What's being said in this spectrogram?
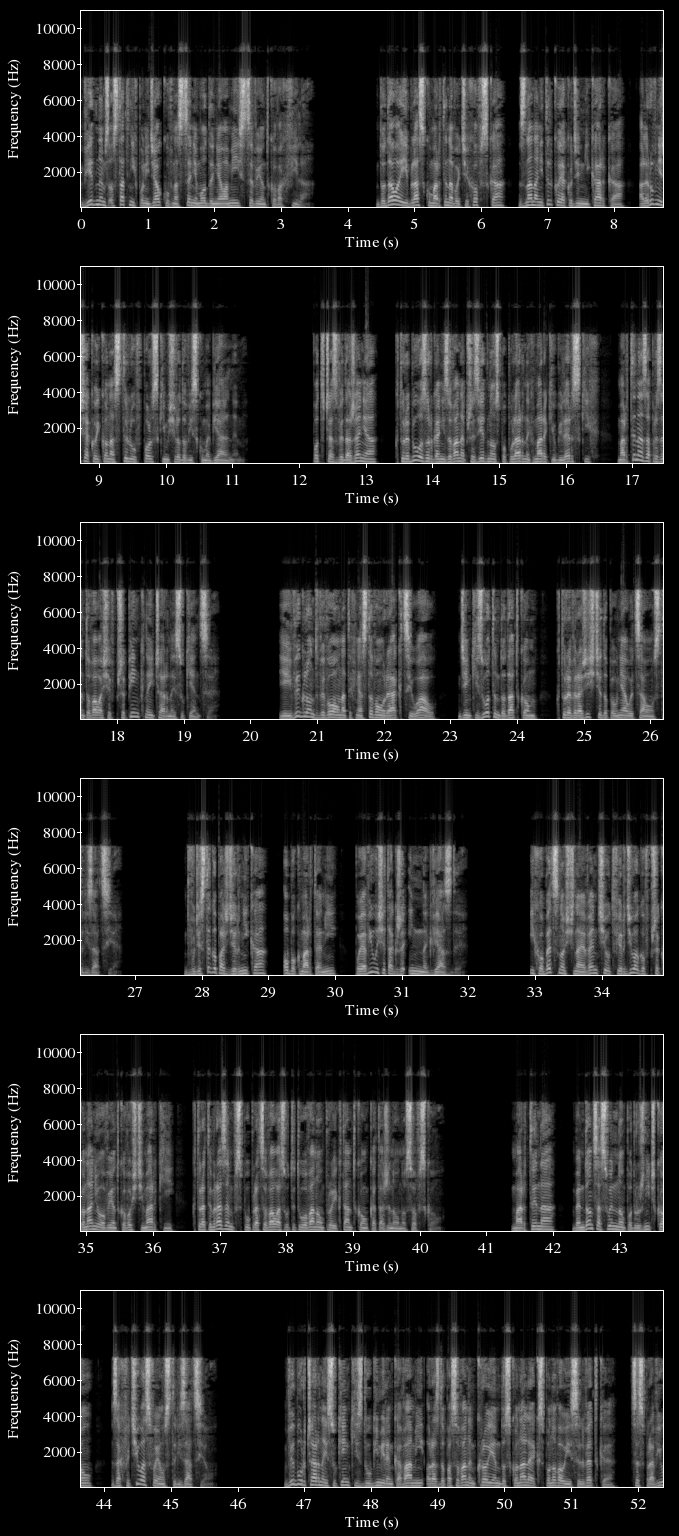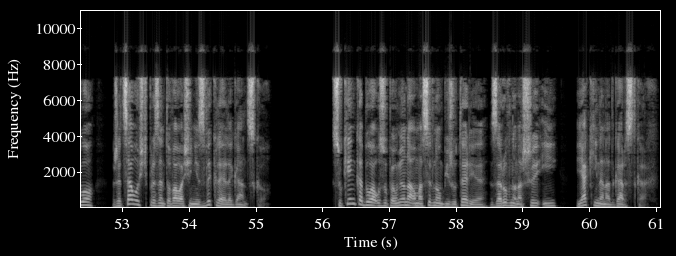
W jednym z ostatnich poniedziałków na scenie mody miała miejsce wyjątkowa chwila. Dodała jej blasku Martyna Wojciechowska, znana nie tylko jako dziennikarka, ale również jako ikona stylu w polskim środowisku medialnym. Podczas wydarzenia, które było zorganizowane przez jedną z popularnych marek jubilerskich, Martyna zaprezentowała się w przepięknej czarnej sukience. Jej wygląd wywołał natychmiastową reakcję wow, dzięki złotym dodatkom, które wyraziście dopełniały całą stylizację. 20 października, obok Marteni, pojawiły się także inne gwiazdy. Ich obecność na evencie utwierdziła go w przekonaniu o wyjątkowości marki, która tym razem współpracowała z utytułowaną projektantką Katarzyną Nosowską. Martyna, będąca słynną podróżniczką, zachwyciła swoją stylizacją. Wybór czarnej sukienki z długimi rękawami oraz dopasowanym krojem doskonale eksponował jej sylwetkę, co sprawiło, że całość prezentowała się niezwykle elegancko. Sukienka była uzupełniona o masywną biżuterię, zarówno na szyi, jak i na nadgarstkach.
